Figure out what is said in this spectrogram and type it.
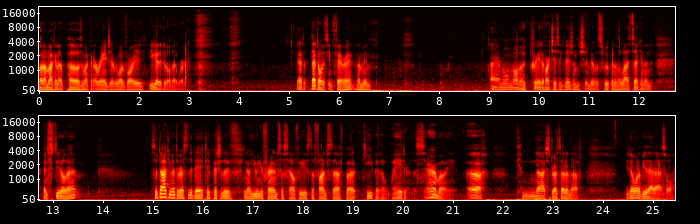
but I'm not going to pose. I'm not going to arrange everyone for you. You got to do all that work. That that only seems fair, right? I mean, I am the one with all the creative artistic vision. You shouldn't be able to swoop in at the last second and and steal that. So document the rest of the day. Take pictures of you know you and your friends, the selfies, the fun stuff, but keep it away during the ceremony. Ugh, cannot stress that enough. You don't want to be that asshole.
